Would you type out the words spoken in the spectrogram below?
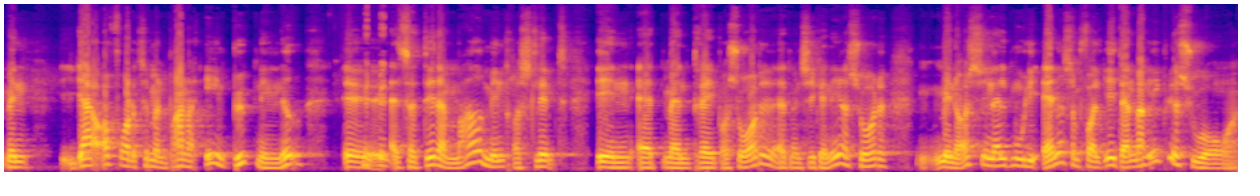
Men jeg opfordrer til, at man brænder en bygning ned. Øh, men, men, altså, det er da meget mindre slemt, end at man dræber sorte, at man chikanerer sorte, men også en alt muligt andet, som folk i Danmark ikke bliver sure over.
